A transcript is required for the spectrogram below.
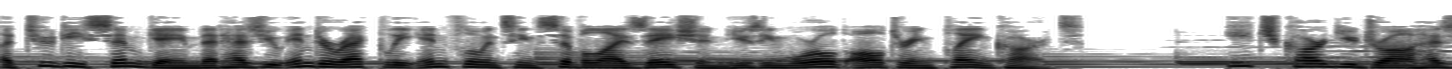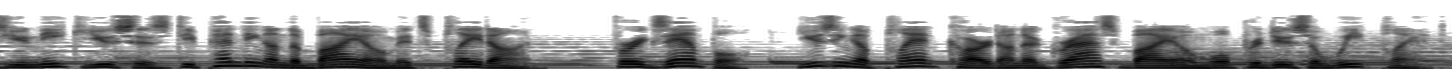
a 2D sim game that has you indirectly influencing civilization using world-altering playing cards. Each card you draw has unique uses depending on the biome it's played on. For example, using a plant card on a grass biome will produce a wheat plant.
